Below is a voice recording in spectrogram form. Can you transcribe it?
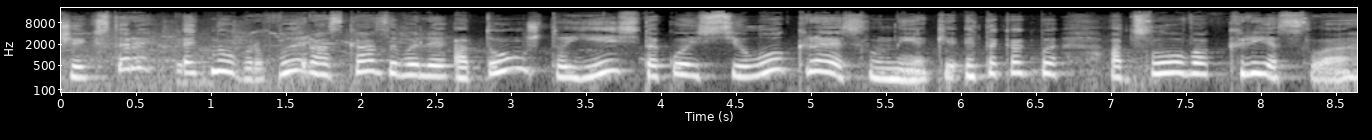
Чекстере, этнограф. Вы рассказывали о том, что есть такое село Креслнеки. Это как бы от слова «кресло»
